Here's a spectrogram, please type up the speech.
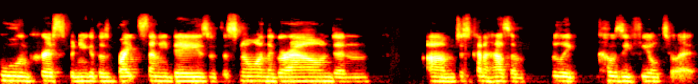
cool and crisp and you get those bright sunny days with the snow on the ground and um, just kind of has a really cozy feel to it.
